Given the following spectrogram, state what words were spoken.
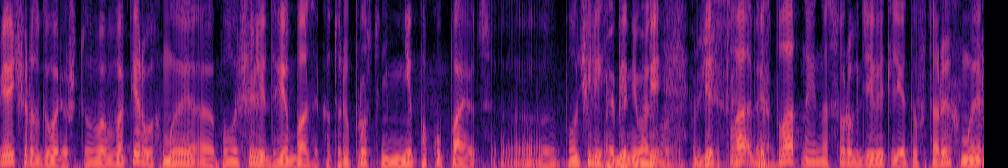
я еще раз говорю, что, во-первых, мы э, получили две базы, которые просто не покупаются. Э, получили их Это бе- бесла- да. бесплатно и на 49 лет. Во-вторых, мы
